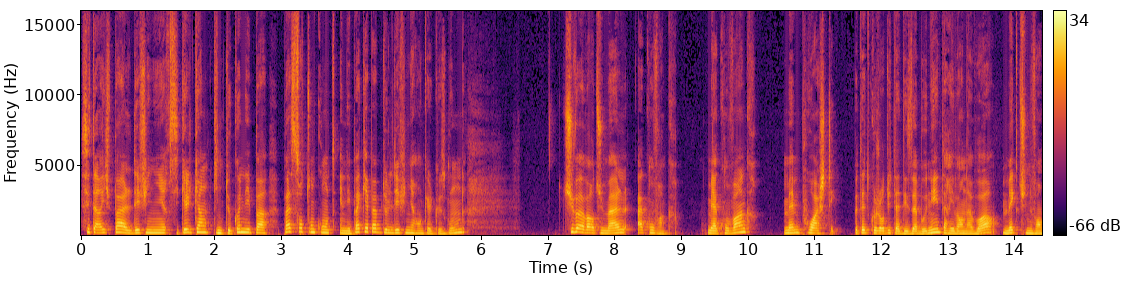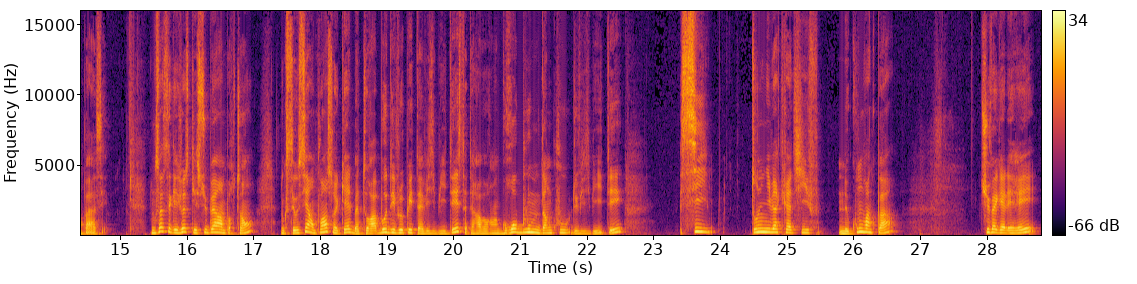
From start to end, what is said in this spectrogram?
si tu n'arrives pas à le définir, si quelqu'un qui ne te connaît pas passe sur ton compte et n'est pas capable de le définir en quelques secondes, tu vas avoir du mal à convaincre. Mais à convaincre, même pour acheter. Peut-être qu'aujourd'hui tu as des abonnés, tu arrives à en avoir, mais que tu ne vends pas assez. Donc ça, c'est quelque chose qui est super important. Donc c'est aussi un point sur lequel bah, tu auras beau développer ta visibilité, c'est-à-dire avoir un gros boom d'un coup de visibilité. Si ton univers créatif ne convainc pas, tu vas galérer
